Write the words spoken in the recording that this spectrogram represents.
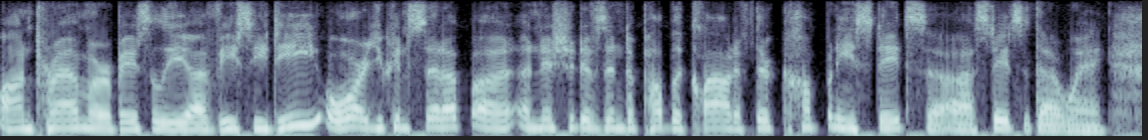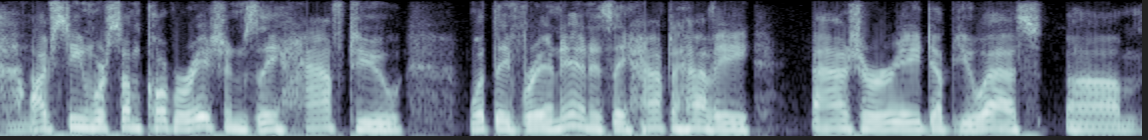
on-prem or basically a VCD, or you can set up uh, initiatives into public cloud if their company states uh, states it that way. Mm-hmm. I've seen where some corporations they have to what they've written in is they have to have a Azure or AWS um,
